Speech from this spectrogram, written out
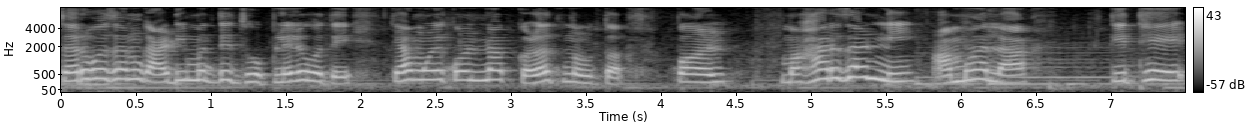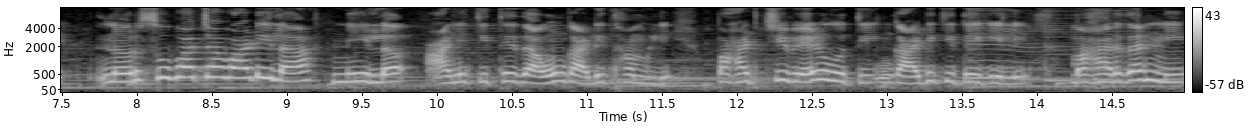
सर्वजण गाडीमध्ये झोपलेले होते त्यामुळे कोणाला कळत नव्हतं. पण महाराजांनी आम्हाला तिथे नरसुबाच्या वाडीला नेलं आणि तिथे जाऊन गाडी थांबली. पहाटची वेळ होती गाडी तिथे गेली. महाराजांनी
